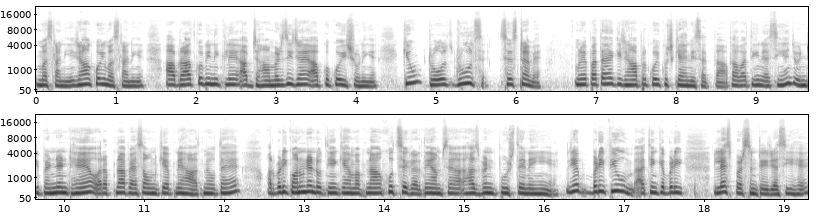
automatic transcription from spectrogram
مسئلہ نہیں ہے جہاں کوئی مسئلہ نہیں ہے۔ آپ رات کو بھی نکلیں، آپ جہاں مرضی جائیں، آپ کو کوئی ایشو نہیں ہے۔ کیوں؟ رولس ہے سسٹم ہے۔ انہیں پتہ ہے کہ جہاں پر کوئی کچھ کہہ نہیں سکتا۔ خواتین ایسی ہیں جو انڈیپینڈنٹ ہیں اور اپنا پیسہ ان کے اپنے ہاتھ میں ہوتا ہے اور بڑی کانفیڈنٹ ہوتی ہیں کہ ہم اپنا خود سے کرتے ہیں، ہم سے ہسبینڈ پوچھتے نہیں ہیں۔ یہ بڑی فیو آئی تھنک کہ بڑی لیس پرسنٹیج ایسی ہے۔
